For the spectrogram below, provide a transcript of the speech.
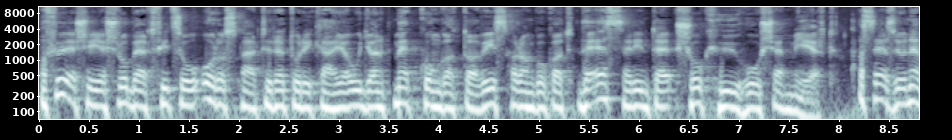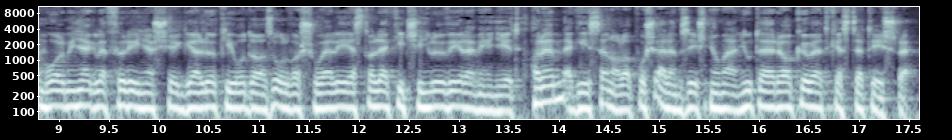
A főesélyes Robert Fico oroszpárti retorikája ugyan megkongatta a vészharangokat, de ez szerinte sok hűhó semmiért. A szerző nem holmi fölényességgel löki oda az olvasó elé ezt a lekicsinylő véleményét, hanem egészen alapos elemzés nyomán jut erre a következtetésre.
